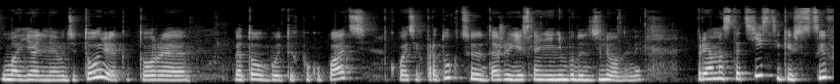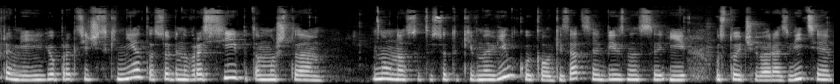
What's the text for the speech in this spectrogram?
лояльная аудитория, которая готова будет их покупать, покупать их продукцию, даже если они не будут зелеными. Прямо статистики с цифрами ее практически нет, особенно в России, потому что ну, у нас это все-таки в новинку, экологизация бизнеса и устойчивое развитие.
